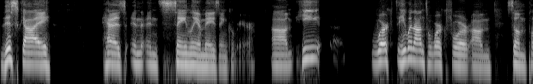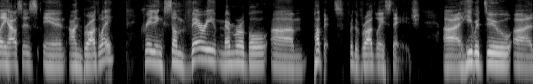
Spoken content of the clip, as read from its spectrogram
This guy has an insanely amazing career. Um, he worked. He went on to work for um, some playhouses in on Broadway, creating some very memorable um, puppets for the Broadway stage. Uh, he would do uh,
